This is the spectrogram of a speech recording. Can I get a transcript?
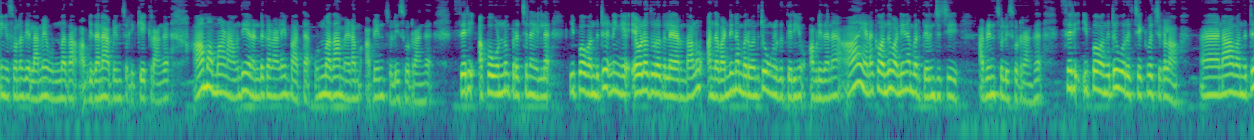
நீங்கள் சொன்னது எல்லாமே உண்மை தான் அப்படி தானே அப்படின்னு சொல்லி கேட்குறாங்க ஆமாம்மா நான் வந்து என் ரெண்டு கண்ணாலையும் பார்த்தேன். உண்மை தான் மேடம் அப்படின்னு சொல்லி சொல்கிறாங்க சரி அப்போ ஒன்றும் பிரச்சனை இல்லை. இப்போ வந்துட்டு நீங்கள் எவ்வளோ தூரத்தில் இருந்தாலும் அந்த வண்டி நம்பர் வந்துட்டு உங்களுக்கு தெரியும். அப்படி தானே ஆ எனக்கு வந்து வண்டி நம்பர் தெரிஞ்சிச்சு அப்படின்னு சொல்லி சொல்கிறாங்க சரி இப்போ வந்துட்டு ஒரு செக் வச்சுக்கலாம். நான் வந்துட்டு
